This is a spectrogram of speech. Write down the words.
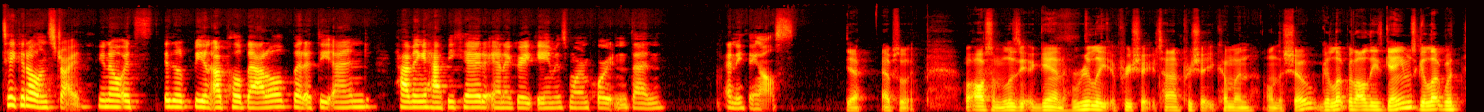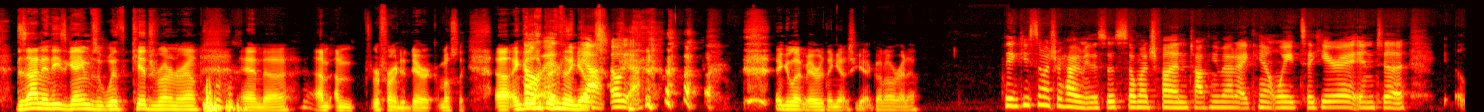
take it all in stride. You know it's it'll be an uphill battle but at the end having a happy kid and a great game is more important than anything else Yeah, absolutely. Well, awesome, Lizzie. Again, really appreciate your time. Appreciate you coming on the show. Good luck with all these games. Good luck with designing these games with kids running around. and uh, I'm, I'm referring to Derek mostly. Uh, and good Oh, luck with everything yeah. else. Oh, yeah. and good luck with everything else you got going on right now. Thank you so much for having me. This was so much fun talking about it. I can't wait to hear it and to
